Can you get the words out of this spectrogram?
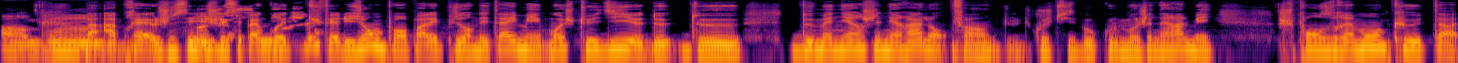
bah après, je sais, je sais pas quoi tu fais allusion. On peut en parler plus en détail, mais moi je te dis de de de manière générale. Enfin, du coup, j'utilise beaucoup le mot général, mais je pense vraiment que t'as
